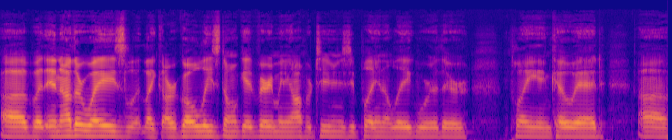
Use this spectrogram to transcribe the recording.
Uh, but in other ways, like our goalies don't get very many opportunities to play in a league where they're playing co-ed. Uh,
